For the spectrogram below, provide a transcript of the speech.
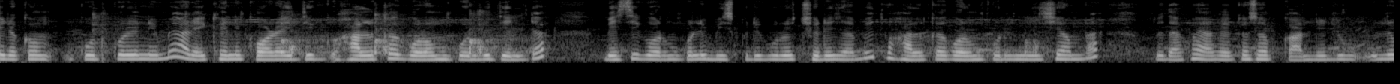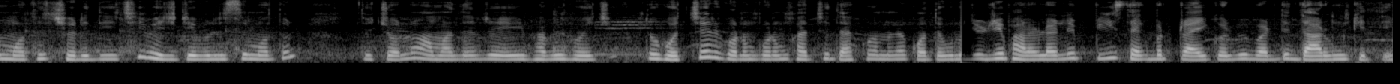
এরকম কোট করে নেবে আর এখানে কড়াইতে হালকা গরম করবে তেলটা। বেশি গরম করলে বিস্কুটগুলো ছেড়ে যাবে। তো হালকা গরম করে নিয়েছি আমরা। তো দেখো এক একটা সব কাটলেটগুলোর মতো ছেড়ে দিয়েছি ভেজিটেবলসের মতন। তো চলো আমাদের এইভাবে হয়েছে। তো হচ্ছে আর গরম গরম খাচ্ছি। দেখো আমরা কতগুলো যদি ভালো লাগলে প্লিজ একবার ট্রাই করবে বাড়িতে দারুণ খেতে।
